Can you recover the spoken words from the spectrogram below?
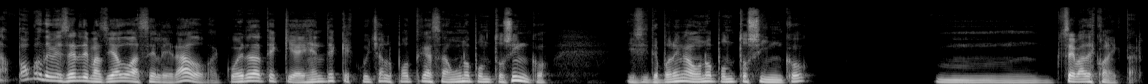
tampoco debe ser demasiado acelerado. Acuérdate que hay gente que escucha los podcasts a 1.5 y si te ponen a 1.5 mmm, se va a desconectar.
